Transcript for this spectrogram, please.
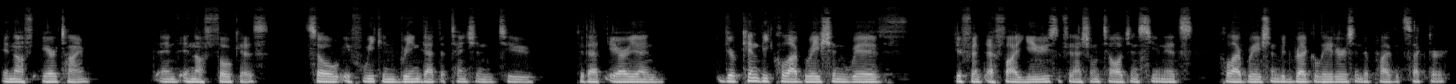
enough airtime and enough focus. So if we can bring that attention to, to that area and there can be collaboration with different FIUs, financial intelligence units, collaboration with regulators in the private sector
